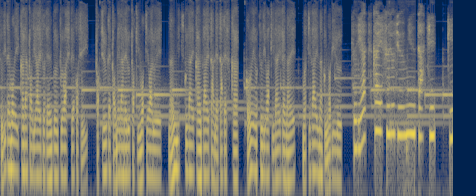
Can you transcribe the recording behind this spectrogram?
釣りでもいいからとりあえず全部ープはしてほしい。途中で止められると気持ち悪い。何日くらい考えたネタですか？こういう釣りは嫌いじゃない？間違いなく伸びる。釣り扱いする住人たち、きっ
